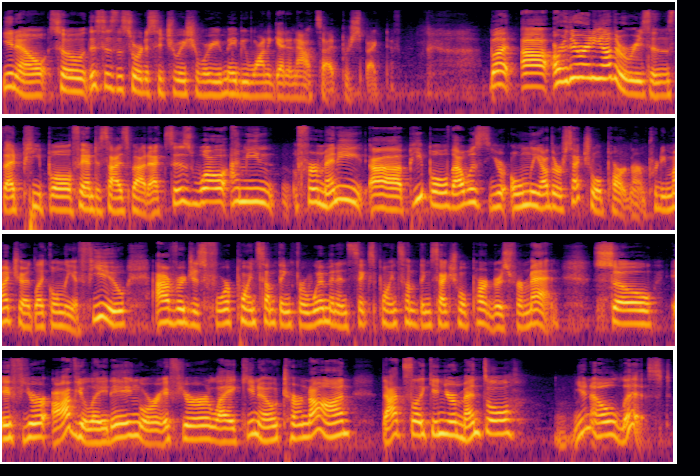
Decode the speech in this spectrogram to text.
you know. So this is the sort of situation where you maybe want to get an outside perspective. But uh, are there any other reasons that people fantasize about exes? Well, I mean, for many uh, people, that was your only other sexual partner. Pretty much, you had like only a few. Average is four point something for women and six point something sexual partners for men. So if you're ovulating or if you're like, you know, turned on, that's like in your mental, you know, list.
